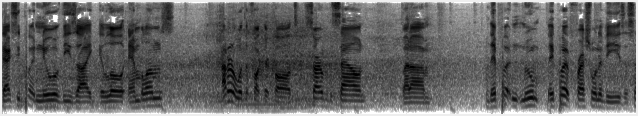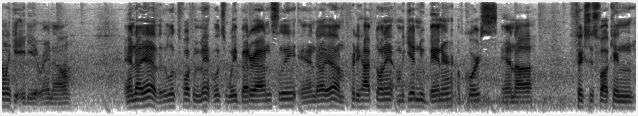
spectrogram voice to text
They actually put new of these like little emblems. I don't know what the fuck they're called. Sorry for the sound, but um, they put new, they put fresh one of these. I sound like an idiot right now. And uh, yeah, it looks fucking mint. Looks way better, honestly. And uh, yeah, I'm pretty hyped on it. I'm gonna get a new banner, of course, and uh, fix this fucking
